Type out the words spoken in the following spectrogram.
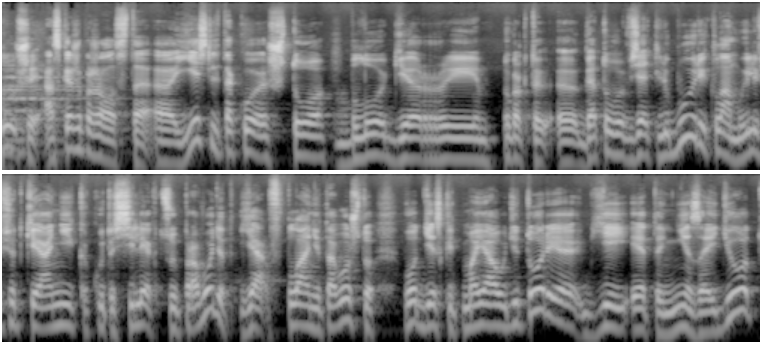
Слушай, а скажи, пожалуйста, э, есть ли такое, что блогеры, ну, как-то э, готовы взять любую рекламу, или все-таки они какую-то селекцию проводят? Я в плане того, что вот, дескать, моя аудитория, ей это не зайдет,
